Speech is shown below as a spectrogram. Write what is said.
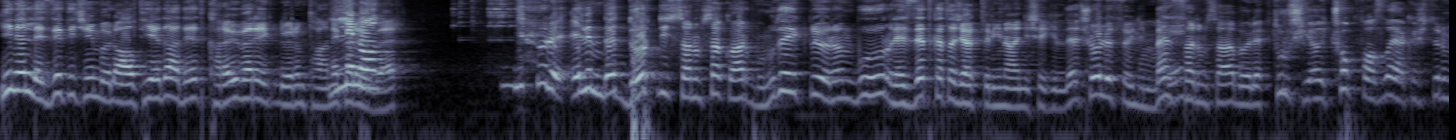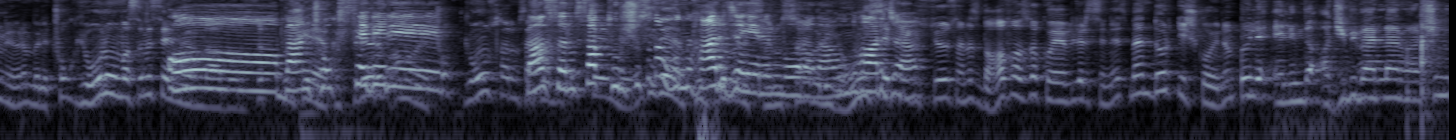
Yine lezzet için böyle 6-7 adet karabiber ekliyorum. Tane Limon. karabiber. Böyle elimde 4 diş sarımsak var. Bunu da ekliyorum. Bu lezzet katacaktır yine aynı şekilde. Şöyle söyleyeyim. Ben Abi. sarımsağı böyle turşuya çok fazla yakıştırmıyorum. Böyle çok yoğun olmasını seviyorum daha Oo, doğrusu. ben Turşuya çok yakıştırıyorum ama böyle severim. Çok yoğun sarımsak. Ben sarımsak turşusu da hunharca yerim bu arada, hunharca. hissetmek istiyorsanız daha fazla koyabilirsiniz. Ben 4 diş koydum. Böyle elimde acı biberler var. Şimdi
